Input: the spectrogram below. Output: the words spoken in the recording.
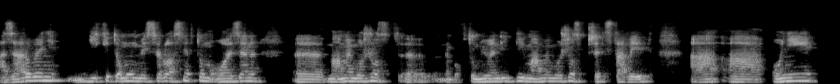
a zároveň díky tomu my se vlastně v tom OSN eh, máme možnost, eh, nebo v tom UNDP máme možnost představit a, a oni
